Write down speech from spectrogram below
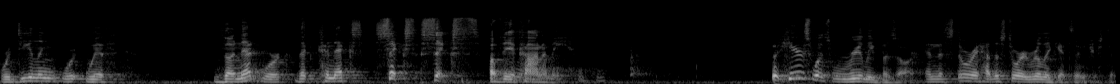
we're dealing with the network that connects six sixths of the economy. But here's what's really bizarre, and the story, how the story really gets interesting.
